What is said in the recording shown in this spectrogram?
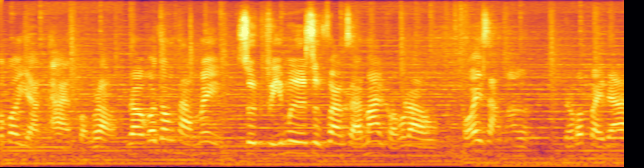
เขาก็อยากทานของเรา เราก็ต้องทำให้สุดฝีมือสุดความสามารถของเรา ขอให้สั่งมาเราก็ไปได้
